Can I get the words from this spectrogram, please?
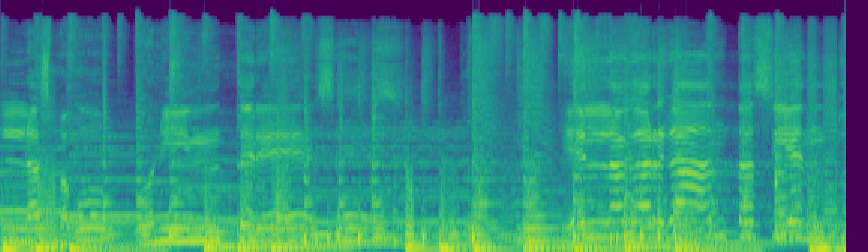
las pagó con intereses. En la garganta siento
